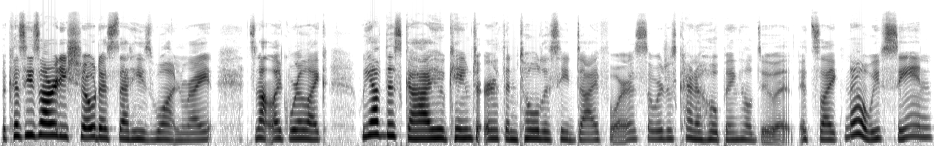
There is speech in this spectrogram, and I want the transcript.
Because he's already showed us that he's won right? It's not like we're like we have this guy who came to earth and told us he'd die for us so we're just kind of hoping he'll do it. It's like no we've seen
